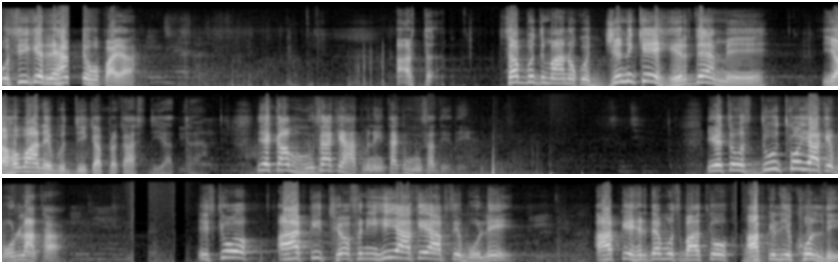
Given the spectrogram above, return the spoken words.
उसी के रहम से हो पाया। अर्थ सब बुद्धिमानों को जिनके हृदय में यहोवा ने बुद्धि का प्रकाश दिया था। यह काम मूसा के हाथ में नहीं था कि मूसा दे दे। ये तो उस दूत को ही आके बोलना था। इसको आपकी थियोफनी ही आके आपसे बोले। आपके हृदय में उस बात को आपके लिए खोल दे।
